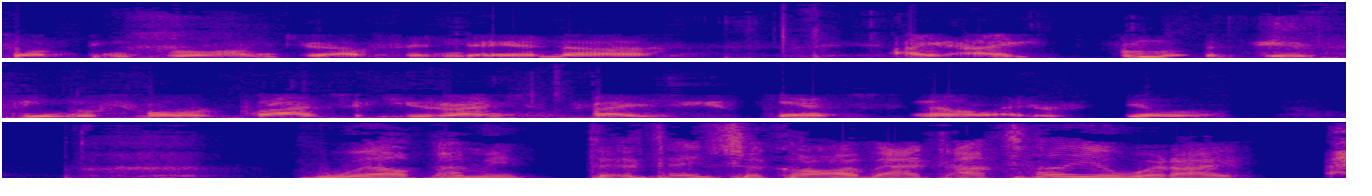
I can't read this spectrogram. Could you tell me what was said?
Something's wrong, Jeff, and and uh, I, I, from being a former prosecutor, I'm surprised you can't smell it or feel it. Well, I mean, th- thanks for calling. I, I'll tell you what I.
